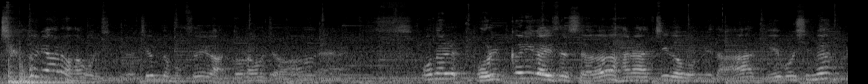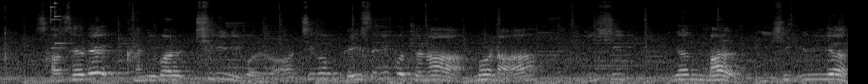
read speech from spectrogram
처리하러 하고 있습니다. 지금도 목소리가 안 돌아오죠. 예. 오늘 볼거리가 있어서 하나 찍어봅니다. 뒤에 보시면 4세대 카니발 7인이고요. 지금 베이스 리포트나 뭐나 20년 말, 21년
